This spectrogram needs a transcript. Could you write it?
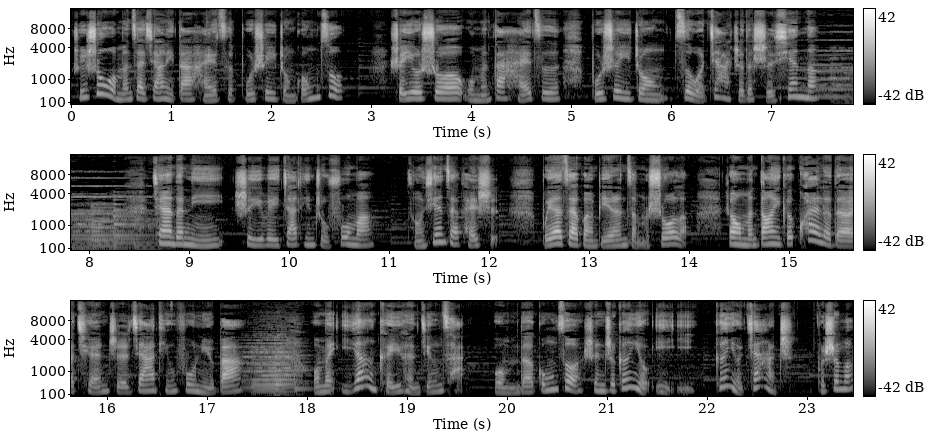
谁说我们在家里带孩子不是一种工作？谁又说我们带孩子不是一种自我价值的实现呢？亲爱的，你是一位家庭主妇吗？从现在开始，不要再管别人怎么说了，让我们当一个快乐的全职家庭妇女吧。我们一样可以很精彩。我们的工作甚至更有意义、更有价值，不是吗？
